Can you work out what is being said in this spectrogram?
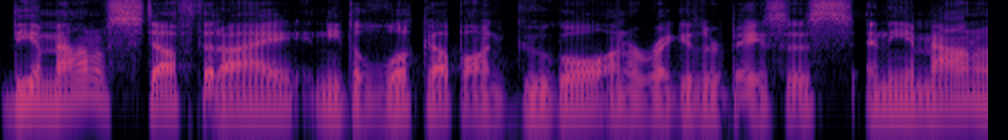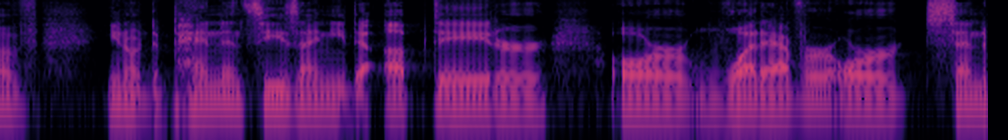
the amount of stuff that I need to look up on Google on a regular basis and the amount of, you know, dependencies I need to update or or whatever or send a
